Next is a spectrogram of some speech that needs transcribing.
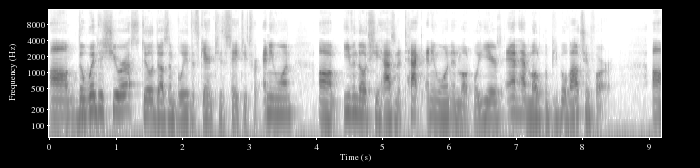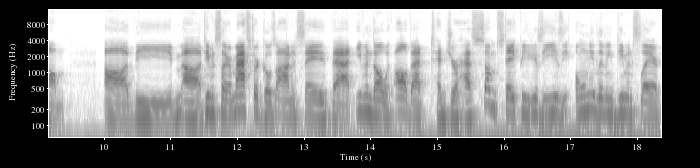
Um, the Wind Hashira still doesn't believe this guarantees safety for anyone, um, even though she hasn't attacked anyone in multiple years and have multiple people vouching for her. Um, uh, the uh, Demon Slayer Master goes on to say that even though with all that, Tanjiro has some stake because he is the only living Demon Slayer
